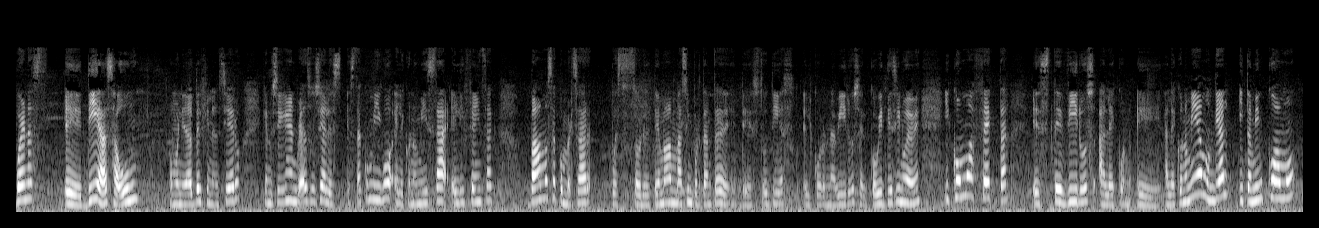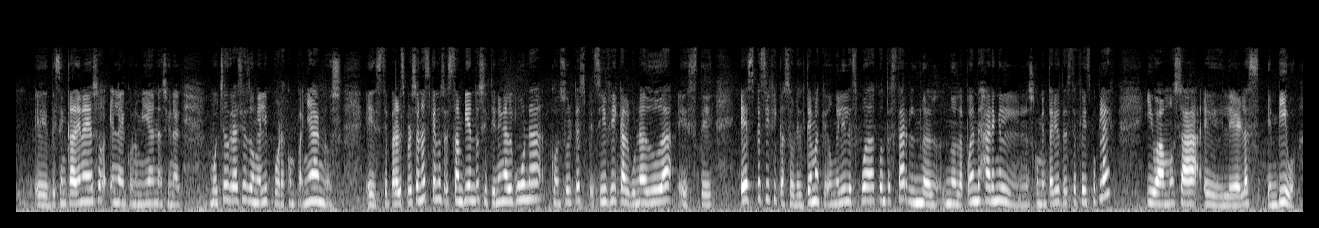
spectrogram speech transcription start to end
buenos eh, días aún, comunidad del financiero, que nos siguen en redes sociales. Está conmigo el economista Eli Feinsack. Vamos a conversar pues, sobre el tema más importante de, estos días, el coronavirus, el COVID-19, y cómo afecta este virus a la, eh, a la economía mundial y también cómo eh, desencadena eso en la economía nacional. Muchas gracias, don Eli, por acompañarnos. Este, para las personas que nos están viendo, si tienen alguna consulta específica, alguna duda este, específica sobre el tema que don Eli les pueda contestar, nos la pueden dejar en, los comentarios de este Facebook Live y vamos a eh, leerlas en vivo.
